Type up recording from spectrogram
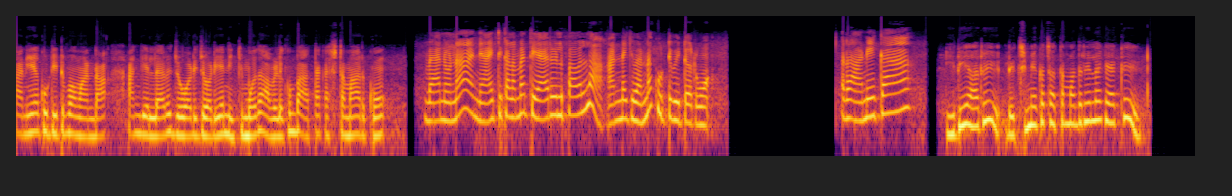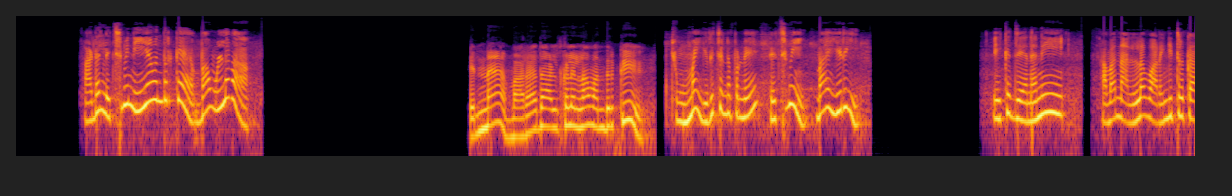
தனியாக கூட்டிட்டு போக வேண்டாம். அங்கே எல்லாரும் ஜோடி ஜோடியாக நிற்கும் போது அவளுக்கும் பார்த்தா கஷ்டமா இருக்கும். வேணும்னா ஞாயிற்றுக்கிழமை தேர் இழுப்பாவல்ல? அன்னைக்கு வேணா கூட்டி போயிட்டு வருவோம். ராணிகா இது யாரு? லட்சுமி அக்கா சத்த மாதிரிலாம் கேக்கு. அட லட்சுமி நீயே வந்திருக்க? வா உள்ள வா. என்ன வராத ஆட்கள் எல்லாம் வந்திருக்கு? சும்மா இரு சின்ன பொண்ணு. லட்சுமி வா இரு. இக்க ஜனனி. அவன் நல்லா உறங்கிட்டு இருக்கா.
